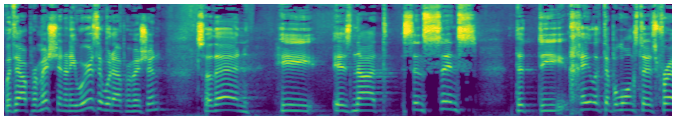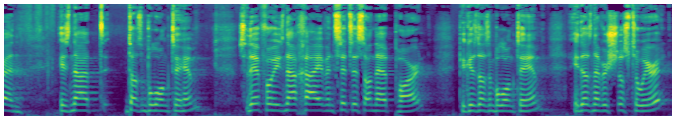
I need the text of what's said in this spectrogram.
without permission and he wears it without permission, so then he is not since since that the chelik that belongs to his friend is not doesn't belong to him, so therefore he's not chayiv and tzitzis on that part because it doesn't belong to him. He doesn't have a shus to wear it.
